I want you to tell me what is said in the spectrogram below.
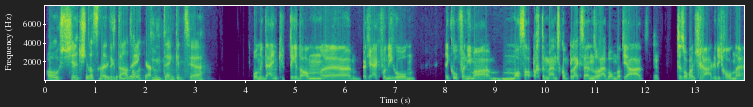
Oh shit, dat is huisje in inderdaad wel doemdenkend, ja. Want ik denk, tegen dan eh, dat je echt van die gewoon... Ik hoop van niet maar massa appartementscomplexen en zo hebben, omdat ja, het, is op aan het geraken, die grond, hè.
